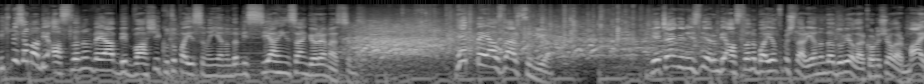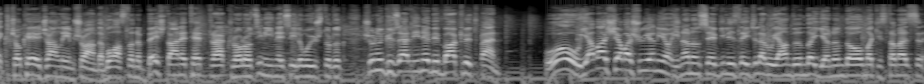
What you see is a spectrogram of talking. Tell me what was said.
Hiçbir zaman bir aslanın veya bir vahşi kutup ayısının yanında bir siyah insan göremezsiniz. Hep beyazlar sunuyor. Geçen gün izliyorum bir aslanı bayıltmışlar. Yanında duruyorlar, konuşuyorlar. Mike çok heyecanlıyım şu anda. Bu aslanı 5 tane tetra klorozin iğnesiyle uyuşturduk. Şunun güzelliğine bir bak lütfen. Wow, yavaş yavaş uyanıyor. İnanın sevgili izleyiciler uyandığında yanında olmak istemezsin.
